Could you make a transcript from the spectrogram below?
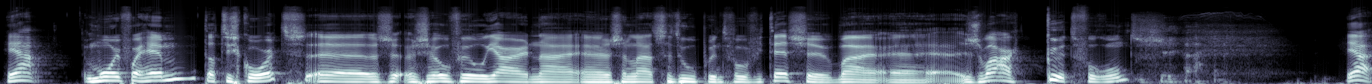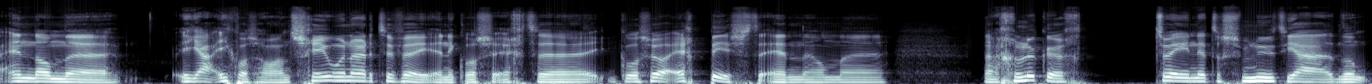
Ja, mooi voor hem dat hij scoort. Zoveel jaar na zijn laatste doelpunt voor Vitesse. Maar zwaar kut voor ons. Ja, en dan... ja, ik was al aan het schreeuwen naar de tv. En ik was echt... eh, ik was wel echt pist. En dan... eh, nou, gelukkig 32e minuut. Ja, dan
